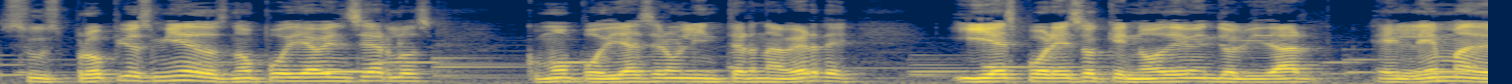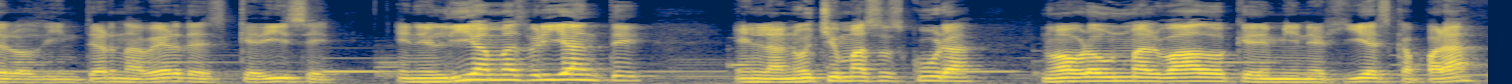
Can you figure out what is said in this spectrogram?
sus propios miedos no podía vencerlos, ¿cómo podía ser un linterna verde? Y es por eso que no deben de olvidar el lema de los linterna verdes que dice, en el día más brillante, en la noche más oscura, no habrá un malvado que de mi energía escapará.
